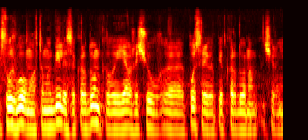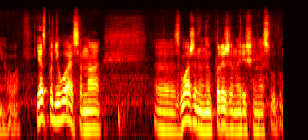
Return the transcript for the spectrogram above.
службовому автомобілі за кордон, коли я вже чув е, постріли під кордоном Чернігова. Я сподіваюся на е, зважене, неупереджене рішення суду.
